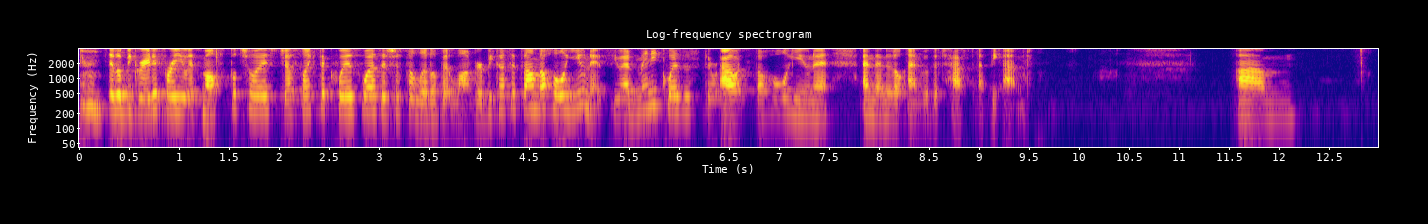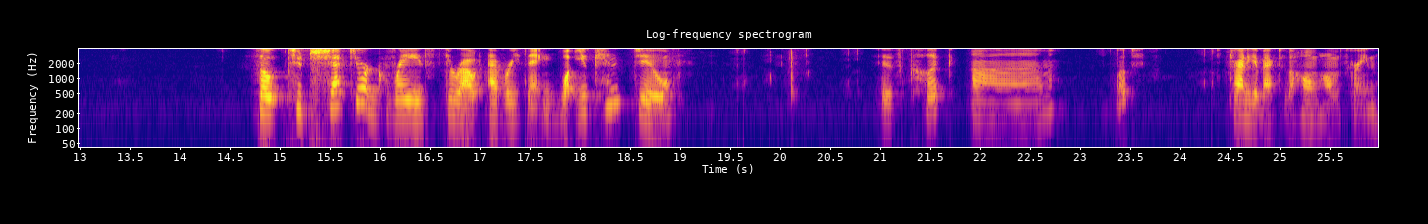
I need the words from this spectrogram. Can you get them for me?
it'll be graded for you. It's multiple choice, just like the quiz was. It's just a little bit longer because it's on the whole unit. So you had many quizzes throughout the whole unit, and then it'll end with a test at the end. Um, so to check your grades throughout everything, what you can do is click on, whoops, trying to get back to the home home screen.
